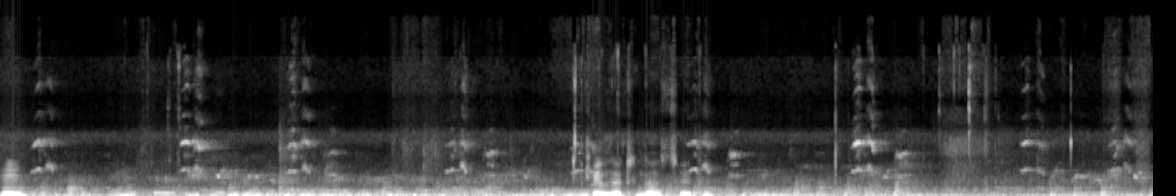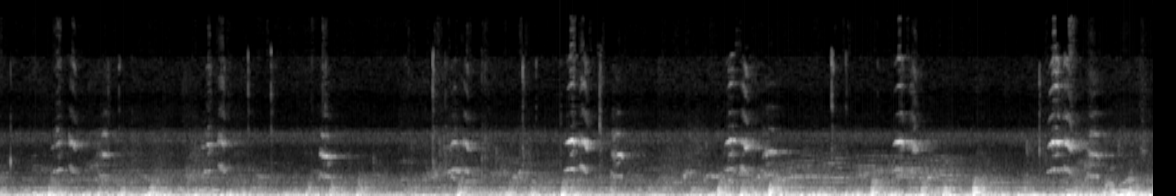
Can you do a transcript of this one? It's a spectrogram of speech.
হুম? খেলা টেলা এটা পুরো হয়েছে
